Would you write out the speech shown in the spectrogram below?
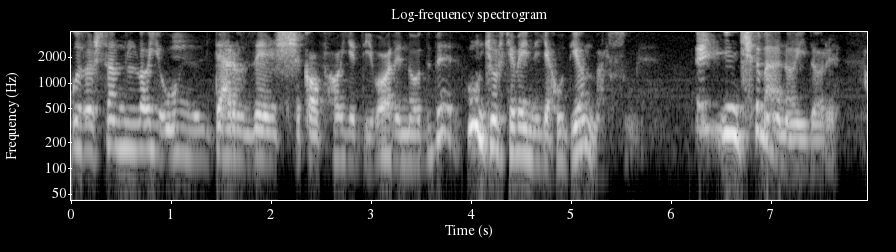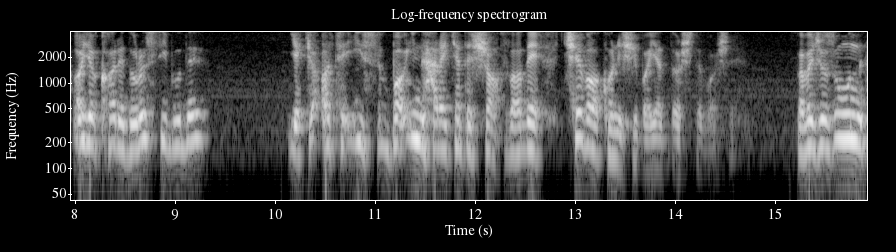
گذاشتن لای اون درز شکاف های دیوار ندبه اونجور که بین یهودیان مرسومه این چه معنایی داره؟ آیا کار درستی بوده؟ یک آتئیست با این حرکت شاهزاده چه واکنشی باید داشته باشه؟ و به جز اون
